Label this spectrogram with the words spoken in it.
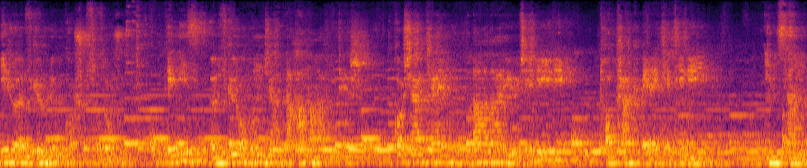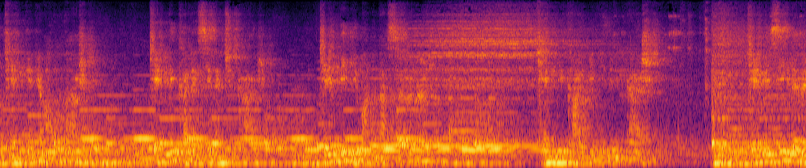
bir özgürlük koşusudur. Deniz özgür olunca daha mavidir. Koşarken dağlar yüceliğini, toprak bereketini, insan kendini anlar. Kendi kalesine çıkar. Kendi limanına sığınır. Kendi kalbini dinler. Kendisiyle ve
